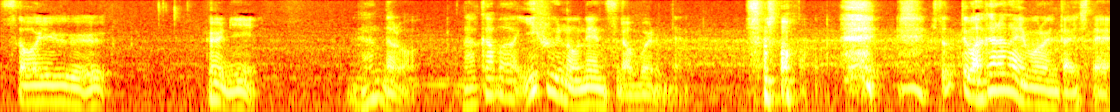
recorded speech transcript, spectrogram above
そういうふうになんだろう。半ば「イフ」の念すら覚えるみたいな。その人ってわからないものに対して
